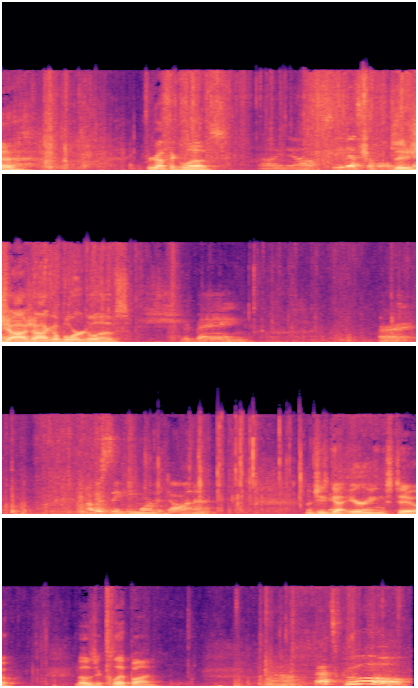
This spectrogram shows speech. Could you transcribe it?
cute. Forgot the gloves. I know. See, that's the whole The shebang. Zsa Zsa Gabor gloves. shebang. All right. I was thinking more Madonna. And she's got earrings too. Those are clip on. Wow, that's cool.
